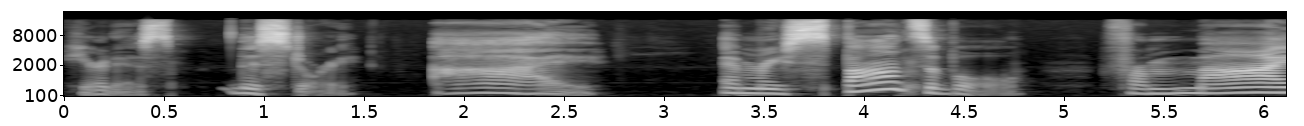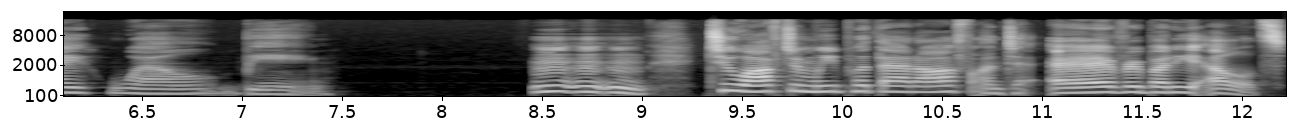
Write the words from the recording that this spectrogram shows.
Here it is this story. I am responsible for my well being. Too often we put that off onto everybody else,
